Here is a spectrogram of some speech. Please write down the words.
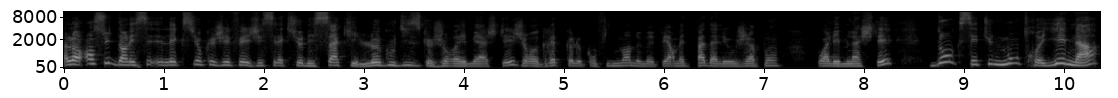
Alors, ensuite, dans les sélections que j'ai fait, j'ai sélectionné ça qui est le goodies que j'aurais aimé acheter. Je regrette que le confinement ne me permette pas d'aller au Japon pour aller me l'acheter. Donc, c'est une montre Yena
